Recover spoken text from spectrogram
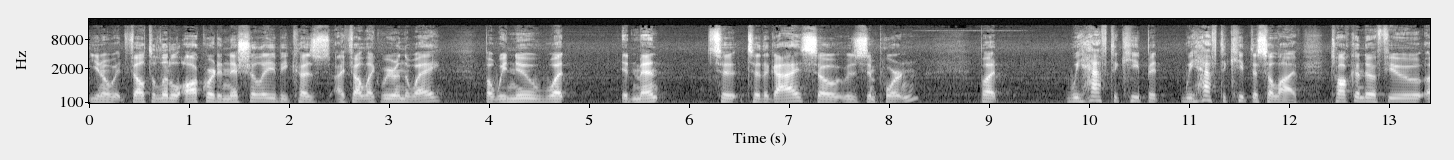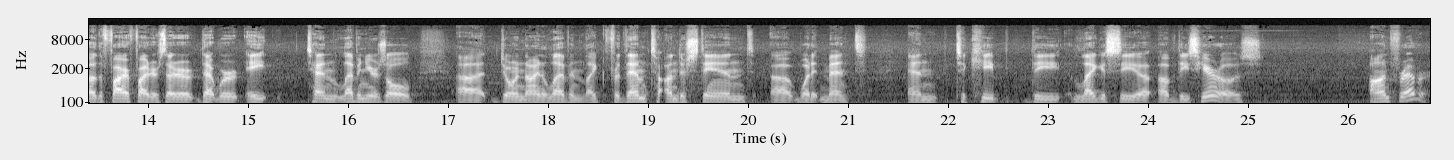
You know, it felt a little awkward initially because I felt like we were in the way, but we knew what it meant to, to the guys, so it was important. But we have to keep it we have to keep this alive. Talking to a few of the firefighters that are that were 8 10 11 years old uh, during 9-11 like for them to understand uh, what it meant and to keep the legacy of, of these heroes on forever.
